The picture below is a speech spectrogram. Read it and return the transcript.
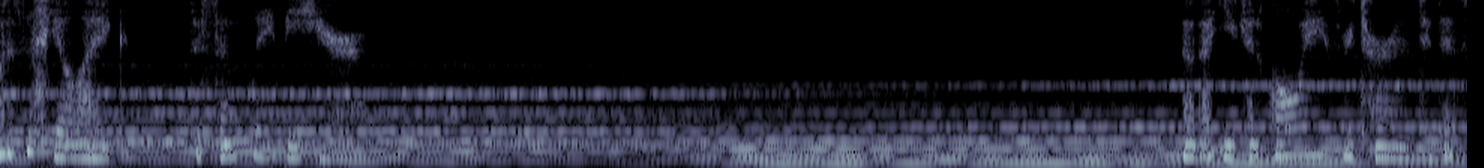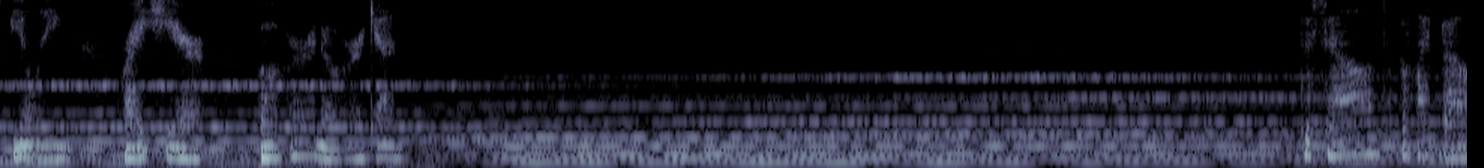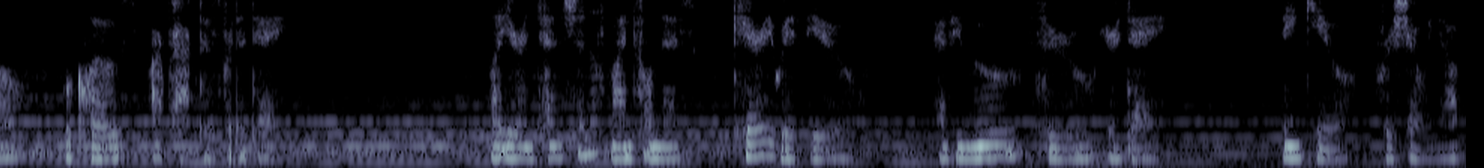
What does it feel like to simply be here? Know that you can always return to this feeling right here over and over again. The sound of my bell will close our practice for today. Let your intention of mindfulness carry with you as you move through your day. Thank you for showing up.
